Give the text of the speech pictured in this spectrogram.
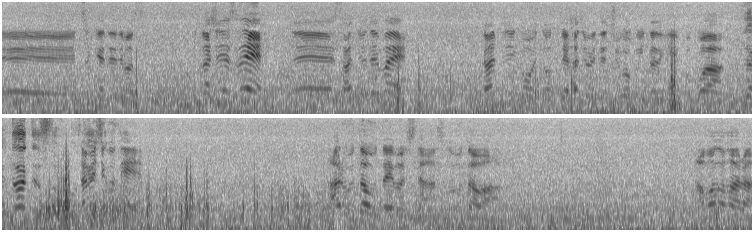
えー、中継出てます昔ですね、えー、30年前鑑真号に乗って初めて中国に行った時僕はいやどうやってそう。寂しくてある歌を歌いましたその歌は天の原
